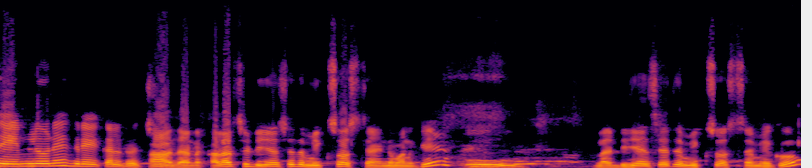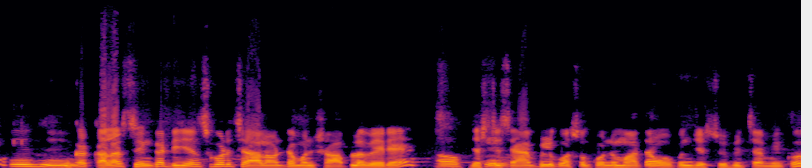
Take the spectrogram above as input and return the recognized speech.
సేమ్లోనే గ్రే కలర్ వచ్చింది. దాంట్లో కలర్స్ డిజైన్స్ అయితే మిక్స్ వస్తాయండి మనకి. ఇలా డిజైన్స్ అయితే మిక్స్ వస్తాయి మీకు. ఇంకా కలర్స్ ఇంకా డిజైన్స్ కూడా చాలా ఉంటాయి మన షాప్లో వేరే. జస్ట్ శాంపుల్ కోసం కొన్ని మాత్రం ఓపెన్ చేసి చూపించాం మీకు.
